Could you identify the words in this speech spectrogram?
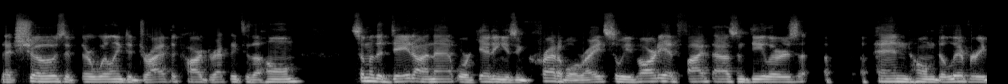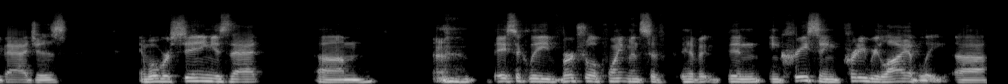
that shows if they're willing to drive the car directly to the home. Some of the data on that we're getting is incredible, right? So we've already had 5,000 dealers append home delivery badges. And what we're seeing is that um, basically virtual appointments have, have been increasing pretty reliably, uh,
